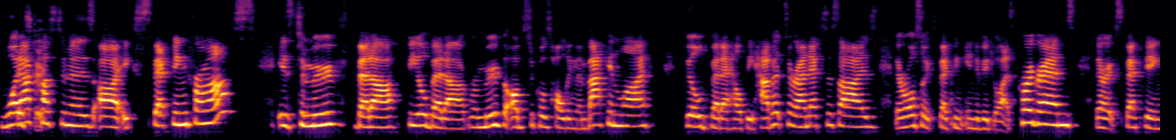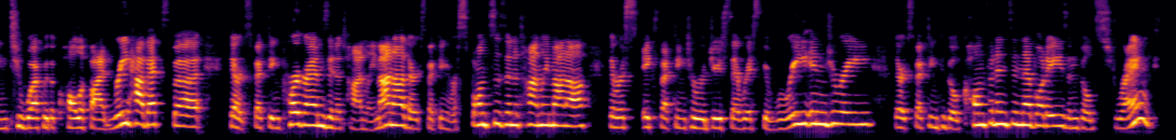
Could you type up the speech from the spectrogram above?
what Please our do. customers are expecting from us is to move better, feel better, remove the obstacles holding them back in life, build better healthy habits around exercise. They're also expecting individualized programs. They're expecting to work with a qualified rehab expert. They're expecting programs in a timely manner. They're expecting responses in a timely manner. They're expecting to reduce their risk of re injury. They're expecting to build confidence in their bodies and build strength.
